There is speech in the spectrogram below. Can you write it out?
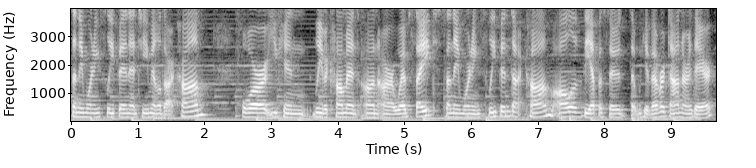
sundaymorningsleepin at gmail.com. Or you can leave a comment on our website, sundaymorningsleepin.com. All of the episodes that we have ever done are there,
